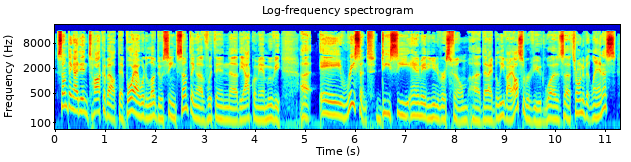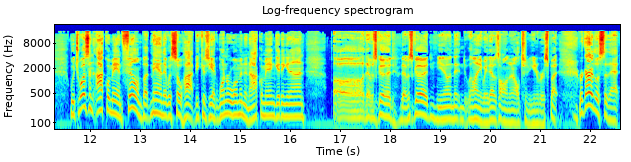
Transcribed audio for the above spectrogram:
something I didn't talk about that boy I would have loved to have seen something of within uh, the Aquaman movie, uh, a recent DC animated universe film uh, that I believe I also reviewed was uh, Throne of Atlantis, which was an Aquaman film, but man, that was so hot because you had Wonder Woman and Aquaman getting it on oh, that was good. That was good. You know, and then, well, anyway, that was all in an alternate universe. But regardless of that,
